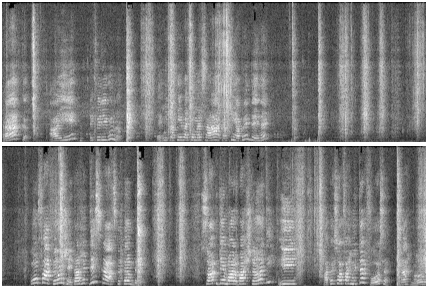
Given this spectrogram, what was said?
prática, aí não tem perigo não. É ruim pra quem vai começar assim, aprender, né? Com facão, gente, a gente descasca também. Só que demora bastante e a pessoa faz muita força nas mãos.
